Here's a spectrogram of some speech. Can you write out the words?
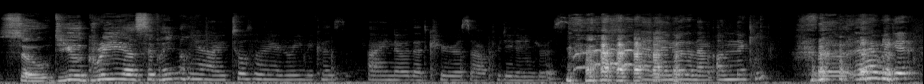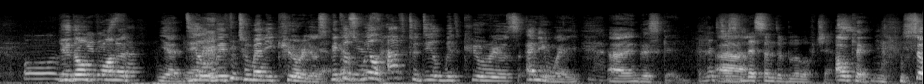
So, do you agree, uh, Séverine? Yeah, I totally agree because I know that curios are pretty dangerous, and I know that I'm unlucky. So then I will get all the You don't want to, yeah, deal with too many curios Yeah. because Yeah. we'll have to deal with curios anyway uh, in this game. But let's just Uh, lessen the blow of chance. Okay, so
